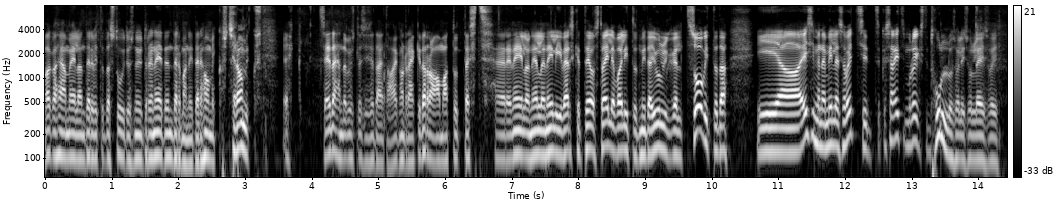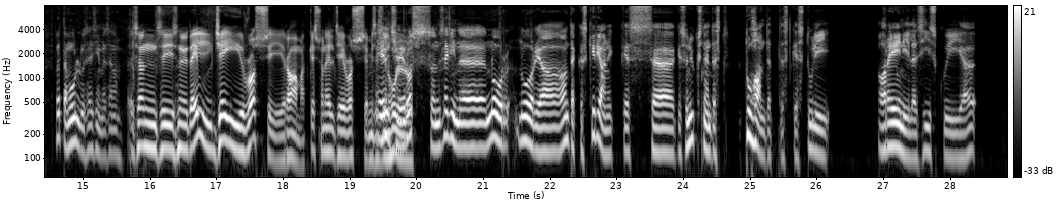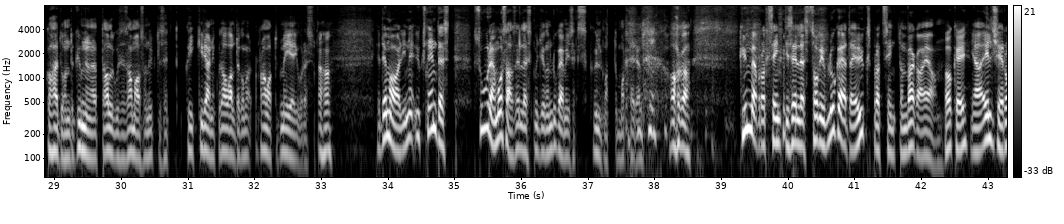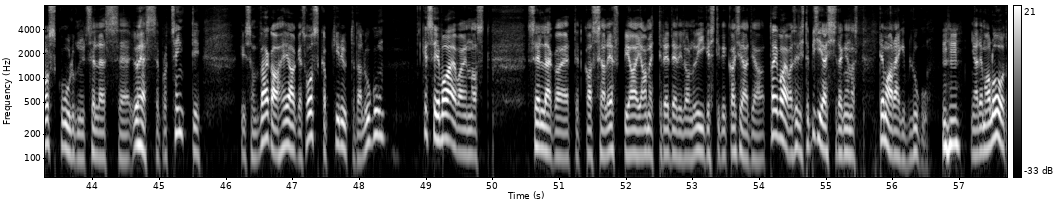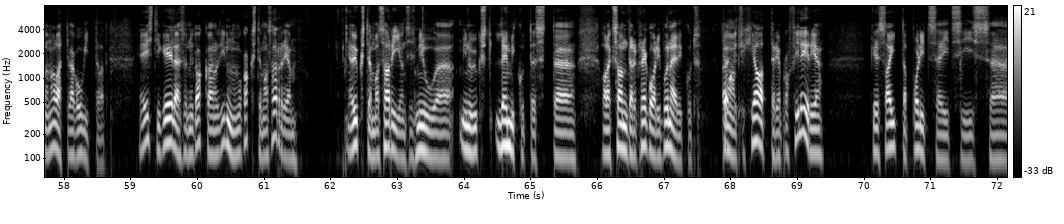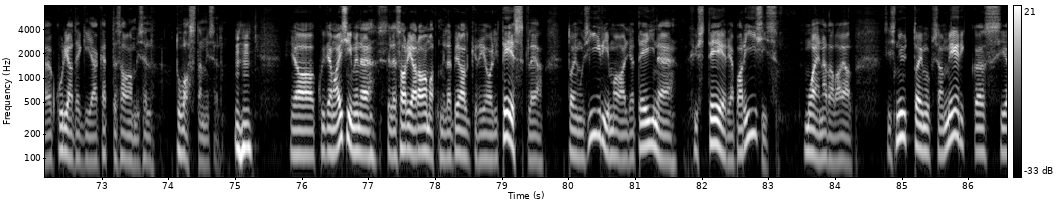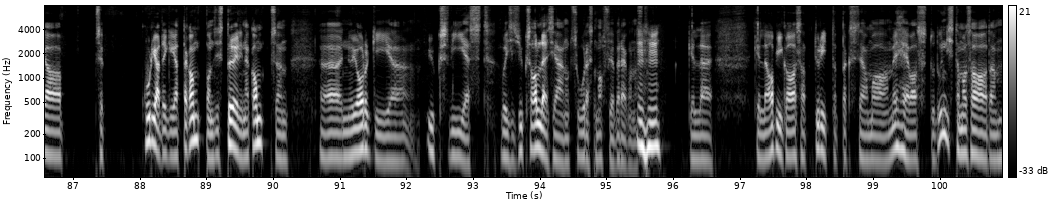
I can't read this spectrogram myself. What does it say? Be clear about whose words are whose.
Speaker 1: väga hea meel on tervitada stuudios nüüd Rene Tendermanni, tere hommikust!
Speaker 2: tere hommikust!
Speaker 1: ehk see tähendab ühtlasi seda, et aeg on rääkida raamatutest. Reneel on jälle neli värsket teost välja valitud, mida julgelt soovitada. ja esimene, mille sa võtsid, kas sa näitasid mulle õigesti, et Hullus oli sul ees või?
Speaker 2: võtame Hullus esimesena.
Speaker 1: see on siis nüüd L.J. Rossi raamat, kes on L.J. Ross ja mis asi on Hullus?
Speaker 2: L.J. Ross on selline noor, noor ja andekas kirjanik, kes, kes on üks nendest tuhandetest, kes tuli areenile siis, kui kahe tuhande kümnendate alguses Amazon ütles, et kõik kirjanikud avaldage oma raamatud meie juures. ja tema oli ne üks nendest, suurem osa sellest muidugi on lugemiseks kõlbmatu materjal aga kümme protsenti sellest sobib lugeda ja üks protsent on väga hea.
Speaker 1: Okay..
Speaker 2: ja LG Ross kuulub nüüd sellesse ühesse protsenti, kes on väga hea, kes oskab kirjutada lugu, kes ei vaeva ennast sellega, et, et kas seal FBI ametiredelil on õigesti kõik asjad ja ta ei vaeva selliste pisiasjadega ennast, tema räägib lugu
Speaker 1: mm. -hmm.
Speaker 2: ja tema lood on alati väga huvitavad. ja eesti keeles on nüüd hakanud ilmuma kaks tema sarja ja üks tema sari on siis minu, minu üks lemmikutest äh, Aleksander Gregori Põnevikud. tema on psühhiaater ja profileerija, kes aitab politseid siis äh, kurjategija kättesaamisel, tuvastamisel
Speaker 1: mm. -hmm
Speaker 2: ja kui tema esimene selle sarja raamat, mille pealkiri oli Teeskleja, toimus Iirimaal ja teine Hüsteeria Pariisis moenädala ajal, siis nüüd toimub see Ameerikas ja see kurjategijate kamp on siis tõeline kamp, see on äh, New Yorgi äh, üks viiest või siis üks alles jäänud suurest maffiaperekonnast
Speaker 1: mm, -hmm.
Speaker 2: kelle, kelle abikaasat üritatakse oma mehe vastu tunnistama saada,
